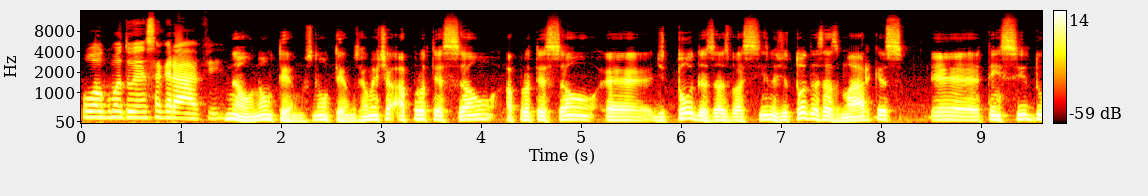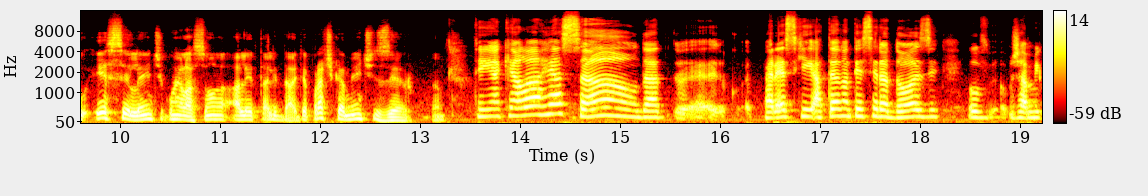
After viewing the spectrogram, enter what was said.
ou alguma doença grave? Não, não temos, não temos. Realmente a proteção, a proteção é, de todas as vacinas, de todas as marcas, é, tem sido excelente com relação à letalidade. É praticamente zero. Né? Tem aquela reação da, é, parece que até na terceira dose já me,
